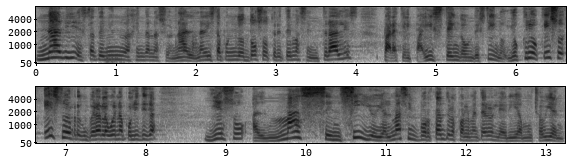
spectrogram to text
Nadie está teniendo una agenda nacional, nadie está poniendo dos o tres temas centrales para que el país tenga un destino. Yo creo que eso, eso es recuperar la buena política y eso al más sencillo y al más importante de los parlamentarios le haría mucho bien,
